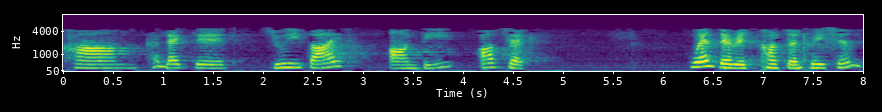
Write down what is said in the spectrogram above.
calm, collected, unified on the object. When there is concentration,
